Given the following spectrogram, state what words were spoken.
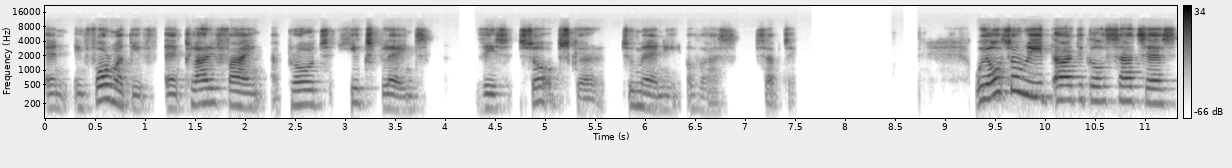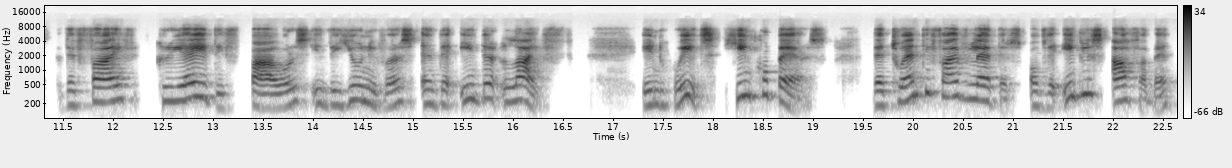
an informative and clarifying approach, he explains this so obscure to many of us subject. We also read articles such as The Five Creative Powers in the Universe and the Inner Life, in which he compares the 25 letters of the English alphabet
